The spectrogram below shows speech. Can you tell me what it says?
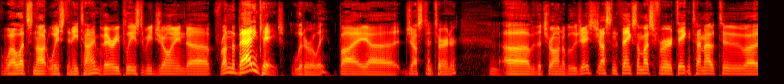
Well, let's not waste any time. Very pleased to be joined uh, from the batting cage, literally, by uh, Justin Turner of the Toronto Blue Jays. Justin, thanks so much for taking time out to uh,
